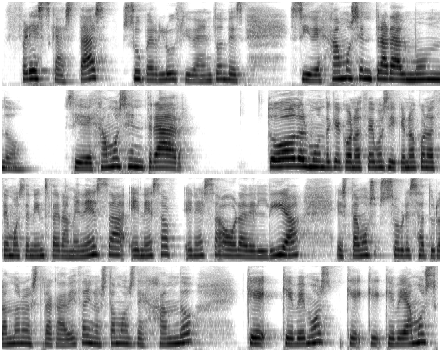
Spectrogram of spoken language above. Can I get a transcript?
fresca, estás súper lúcida. Entonces, si dejamos entrar al mundo, si dejamos entrar todo el mundo que conocemos y que no conocemos en Instagram, en esa, en esa, en esa hora del día, estamos sobresaturando nuestra cabeza y no estamos dejando que, vemos, que, que, veamos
